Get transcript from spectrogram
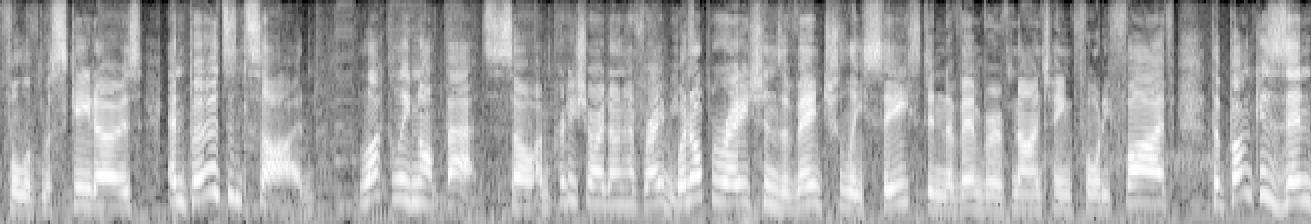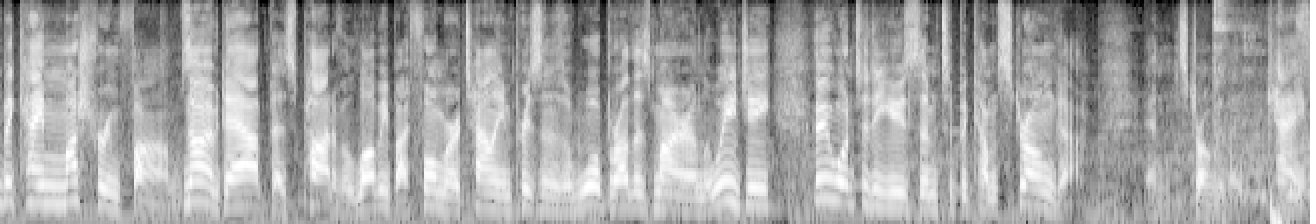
full of mosquitoes and birds inside. Luckily not bats, so I'm pretty sure I don't have rabies. When operations eventually ceased in November of 1945, the bunkers then became mushroom farms, no doubt as part of a lobby by former Italian prisoners of war brothers Mario and Luigi, who wanted to use them to become stronger, and stronger they became.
